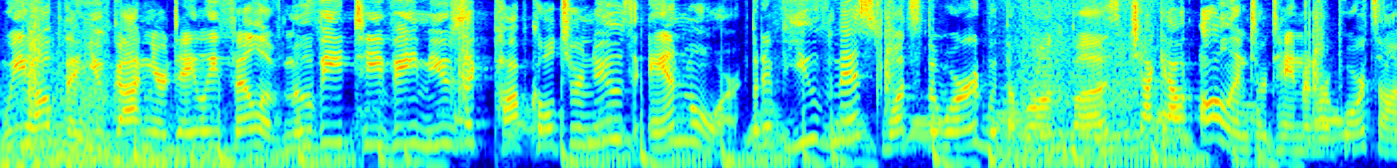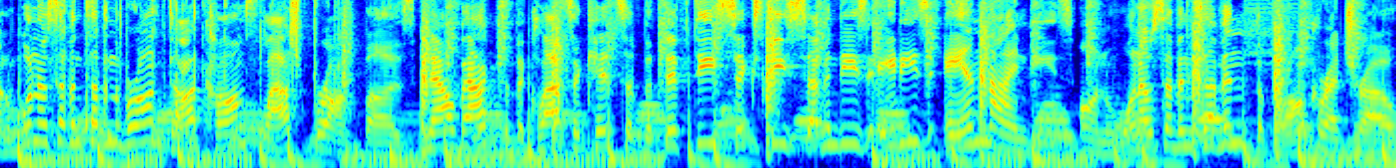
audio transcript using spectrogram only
We hope that you've gotten your daily fill of movie, TV, music, pop culture news, and more. But if you've missed What's the Word with the Bronc Buzz, check out all entertainment reports on 1077thebronc.com slash Bronc Buzz. Now back to the classic hits of the 50s, 60s, 70s, 80s, and 90s on 1077 The Bronc Retro.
